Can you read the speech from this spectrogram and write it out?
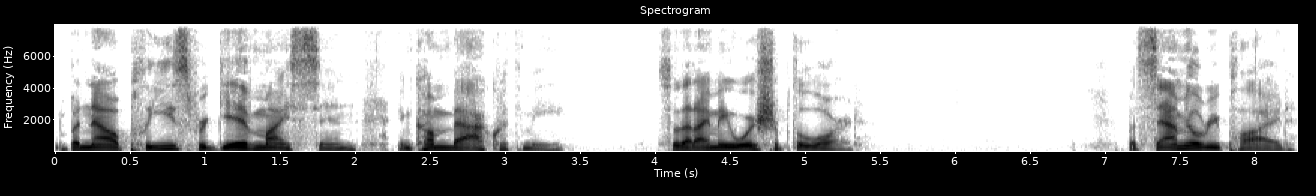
But now please forgive my sin and come back with me, so that I may worship the Lord. But Samuel replied,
